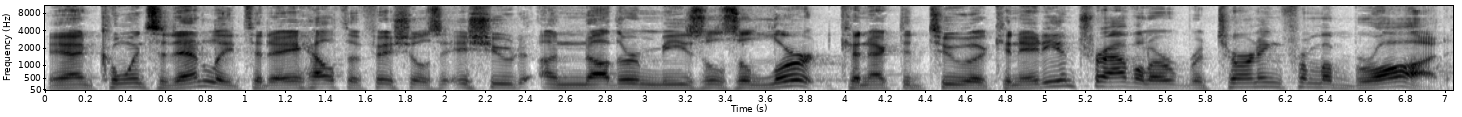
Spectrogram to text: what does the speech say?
And coincidentally, today, health officials issued another measles alert connected to a Canadian traveler returning from abroad.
